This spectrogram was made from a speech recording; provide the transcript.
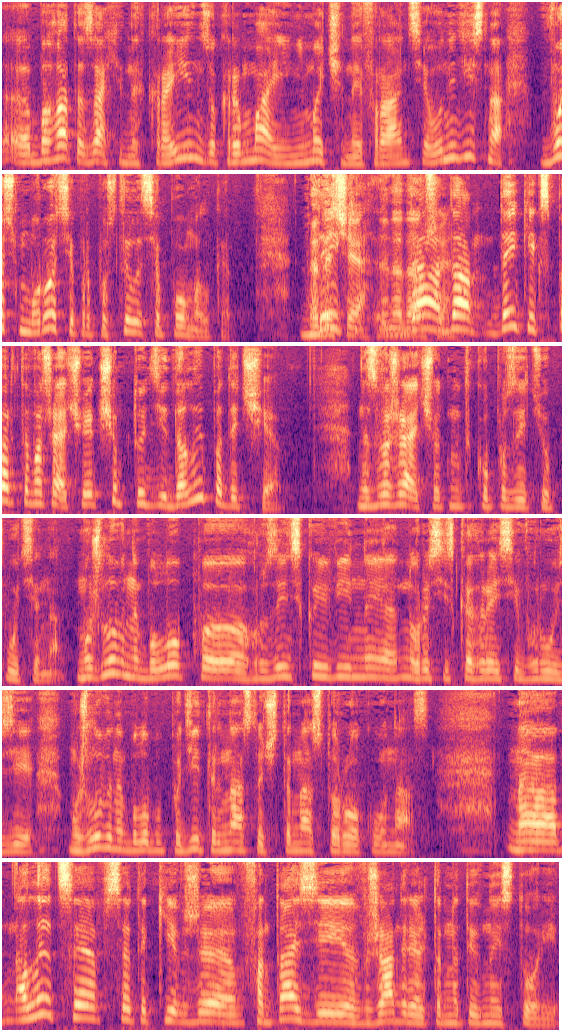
е, багато західних країн, зокрема і Німеччина, і Франція, вони дійсно в восьмому році припустилися помилки. ПДЧ, не да, да, деякі експерти вважають, що якщо б тоді дали ПДЧ, незважаючи от на таку позицію Путіна, можливо, не було б е, грузинської війни, ну російської агресії в Грузії, можливо, не було б подій 13-14 року у нас. Е, Але це все-таки вже фантазії в жанрі альтернативної історії.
